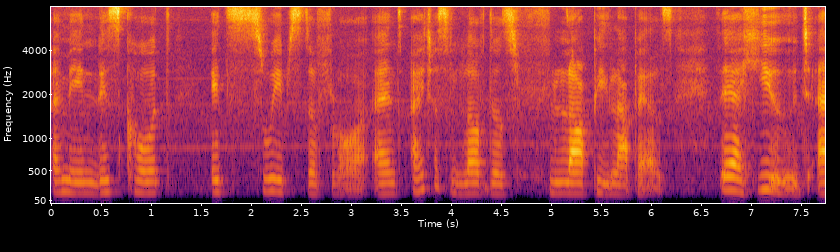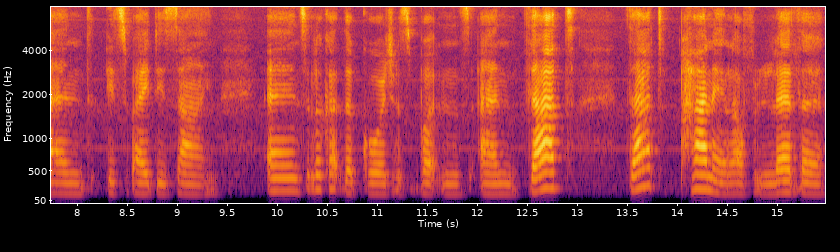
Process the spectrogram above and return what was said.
I mean, this coat, it sweeps the floor. And I just love those floppy lapels. They are huge and it's by design. And look at the gorgeous buttons and that that panel of leather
